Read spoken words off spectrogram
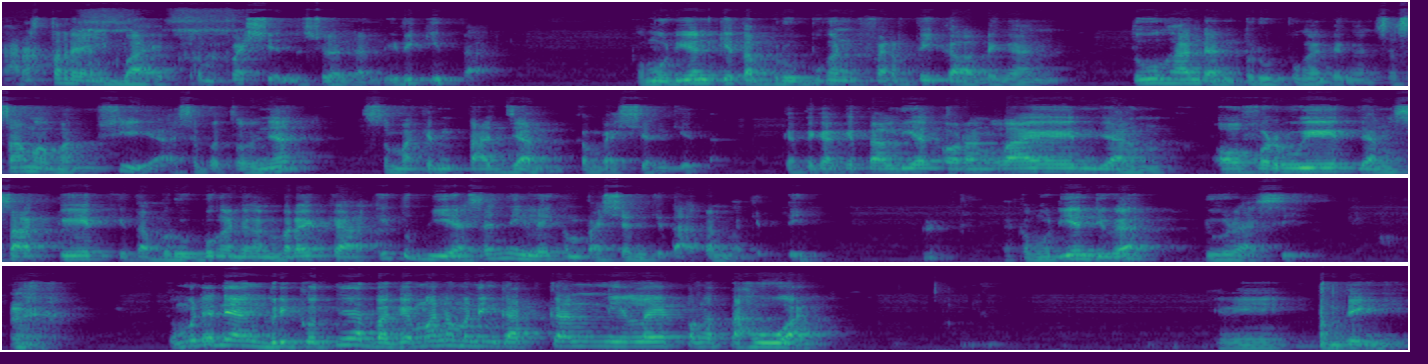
karakter yang baik, compassion sudah dalam diri kita, kemudian kita berhubungan vertikal dengan Tuhan dan berhubungan dengan sesama manusia, sebetulnya semakin tajam compassion kita. Ketika kita lihat orang lain yang overweight, yang sakit, kita berhubungan dengan mereka, itu biasanya nilai compassion kita akan makin tinggi. Nah, kemudian juga durasi. Kemudian yang berikutnya bagaimana meningkatkan nilai pengetahuan. Ini penting nih.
